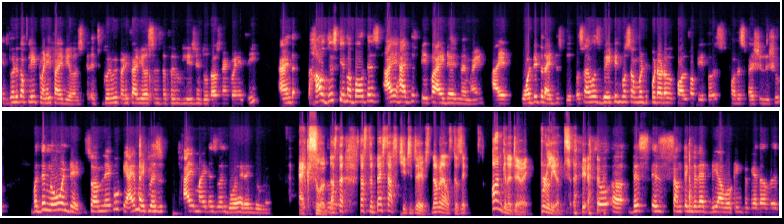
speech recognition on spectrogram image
it's going to complete 25 years. It's going to be 25 years since the film released in 2023. And how this came about is I had this paper idea in my mind. I wanted to write this paper. So I was waiting for someone to put out a call for papers for a special issue. But then no one did. So I'm like, okay, I might as I might as well go ahead and do it. Excellent. So, that's the that's the best attitude to do. If no one else does it, I'm going to do it. Brilliant. so uh, this is something that we are working together with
